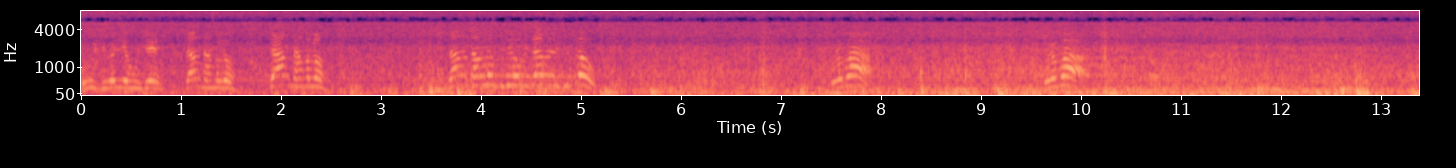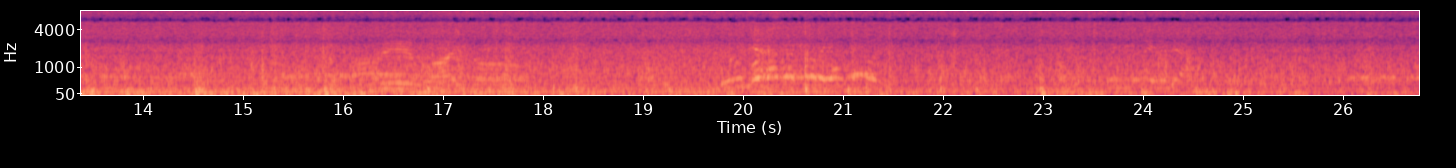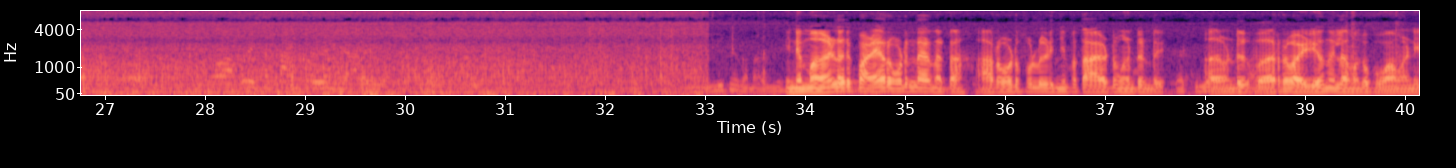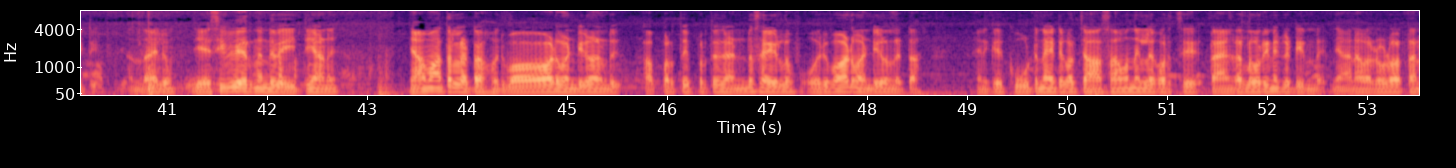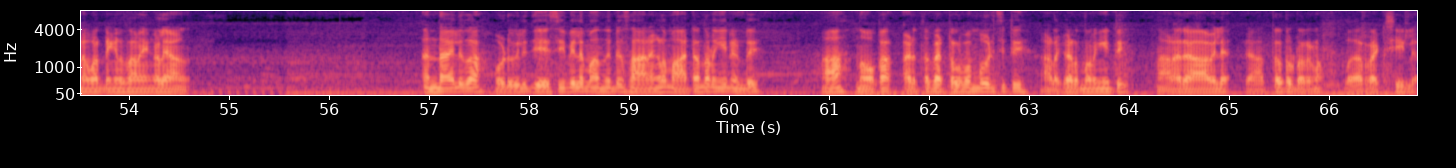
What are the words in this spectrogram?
đuôi dưới đi ông chị đang thằng luôn đang thằng luôn. Đang thằng luôn video cái đang này đâu berapa berapa ഇതിന്റെ മേളിലൊരു പഴയ റോഡ് ഉണ്ടായിരുന്നു കേട്ടോ ആ റോഡ് ഫുള്ള് ഇടിഞ്ഞിപ്പോ താഴോട്ട് വീണിട്ടുണ്ട്. അതുകൊണ്ട് വേറൊരു വഴിയൊന്നുമില്ല നമുക്ക് പോകാൻ വേണ്ടിട്ട് എന്തായാലും ജെ സി ബി വരുന്നുണ്ട്. വെയിറ്റ് ചെയ്യാണ്. ഞാൻ മാത്രമല്ല കേട്ടോ ഒരുപാട് വണ്ടികളുണ്ട്. അപ്പുറത്തെ ഇപ്പുറത്തെ രണ്ട് സൈഡിലും ഒരുപാട് വണ്ടികളുണ്ട് കേട്ടോ എനിക്ക് കൂട്ടിനായിട്ട് കുറച്ച് ആസാമെന്നുള്ള കുറച്ച് ടാങ്കർ ലോറീനെ കിട്ടിയിട്ടുണ്ട്. ഞാൻ അവരോട് വർത്താനം പറഞ്ഞിങ്ങനെ സമയം കളയാണ്. എന്തായാലും ഇതാ ഒടുവിൽ ജെ സി ബിയിലും വന്നിട്ട് സാധനങ്ങൾ മാറ്റാൻ തുടങ്ങിയിട്ടുണ്ട്. ആ നോക്കാം. അടുത്ത പെട്രോൾ പമ്പ് പിടിച്ചിട്ട് അവിടെ കിടന്നുറങ്ങിയിട്ട് നാളെ രാവിലെ രാത്രി തുടരണം. വേറെ രക്ഷയില്ല.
